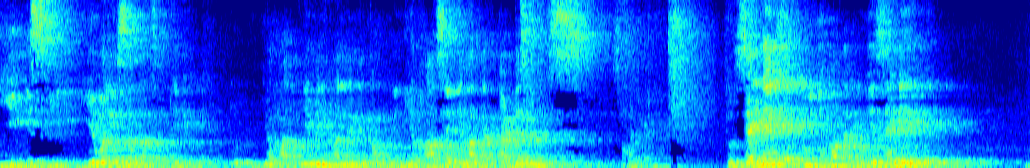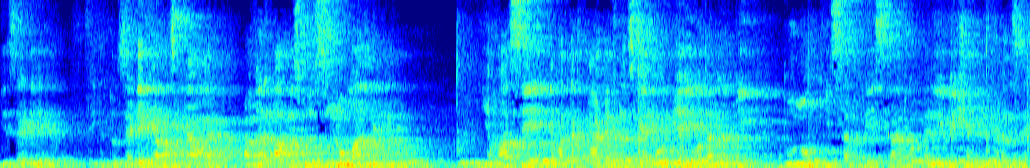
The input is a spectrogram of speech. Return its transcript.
ये इसकी, ये वाली सतह से, ठीक है? तो यहाँ, ये मैं यहाँ ले लेता हूँ तो यहाँ से यहाँ तक का डिस्टेंस तो जेड ए तो यहाँ पर ये जेड ए ये जेड ए ठीक है? तो जेड ए यहाँ से क्या होगा? अगर आप इसको ज़ीरो मान लेते हो तो यहाँ से, यहाँ तक का डिफरेंस क्या है? यही होता है ना कि दोनों की सरफेस का जो एलिवेशन डिफरेंस है,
